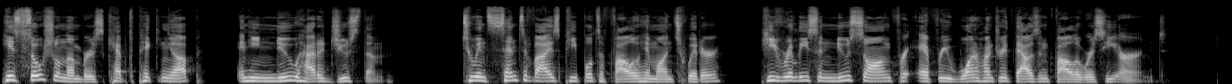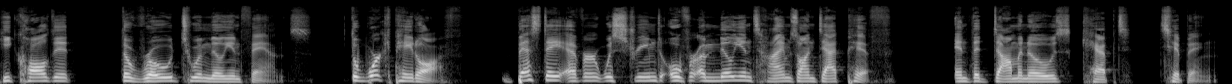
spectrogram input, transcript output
His social numbers kept picking up, and he knew how to juice them. To incentivize people to follow him on Twitter, he'd release a new song for every 100,000 followers he earned. He called it The Road to a Million Fans. The work paid off. Best Day Ever was streamed over a million times on DatPiff, and the dominoes kept tipping.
